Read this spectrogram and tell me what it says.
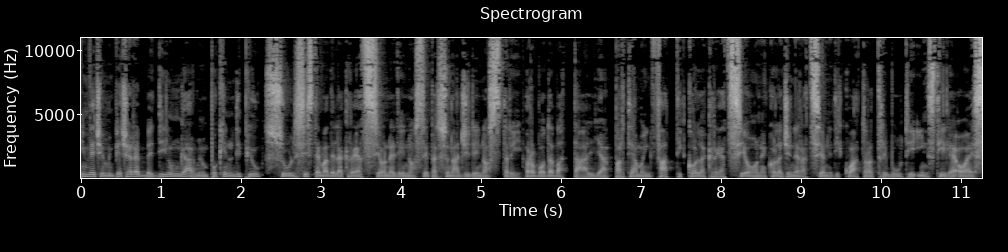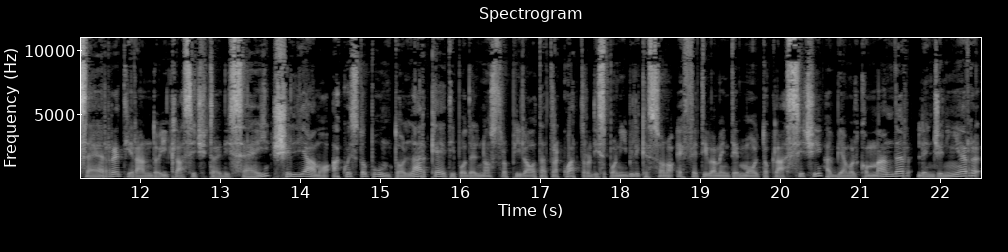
Invece mi piacerebbe dilungarmi un pochino di più sul sistema della creazione dei nostri personaggi, dei nostri robot da battaglia. Partiamo infatti con la creazione, con la generazione di quattro attributi in stile OSR, tirando i classici 3 di 6. Scegliamo a questo punto l'archetipo del nostro pilota tra quattro disponibili che sono effettivamente molto classici. Abbiamo il Commander, l'Engineer,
